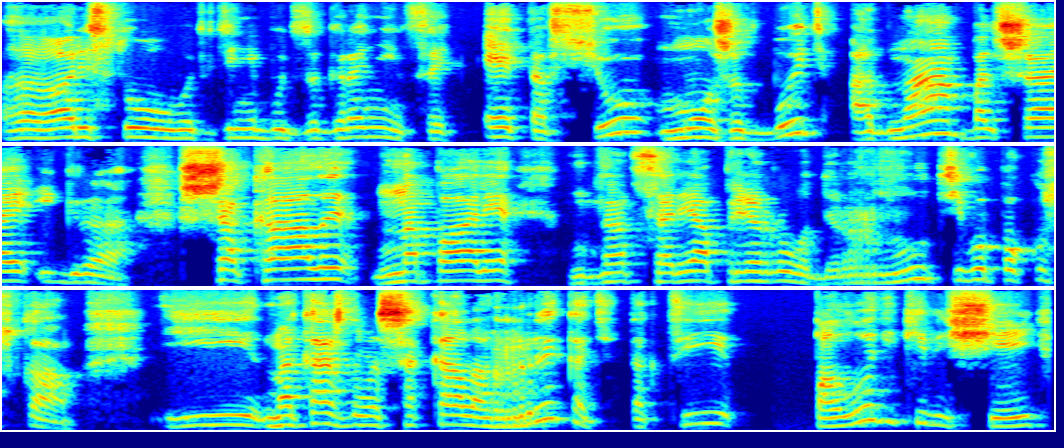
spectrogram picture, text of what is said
арестовывать где-нибудь за границей. Это все может быть одна большая игра. Шакалы напали на царя природы, рвут его по кускам. И на каждого шакала рыкать, так ты по логике вещей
